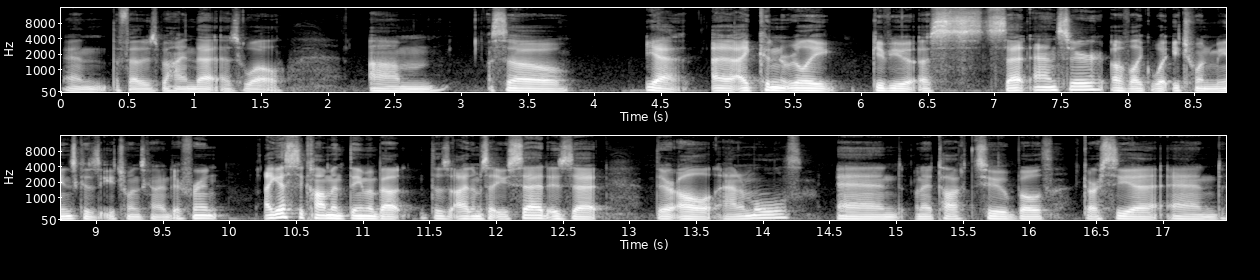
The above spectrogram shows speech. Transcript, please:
and the feathers behind that as well. Um, so, yeah, I, I couldn't really give you a set answer of like what each one means because each one's kind of different. I guess the common theme about those items that you said is that they're all animals. And when I talked to both Garcia and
